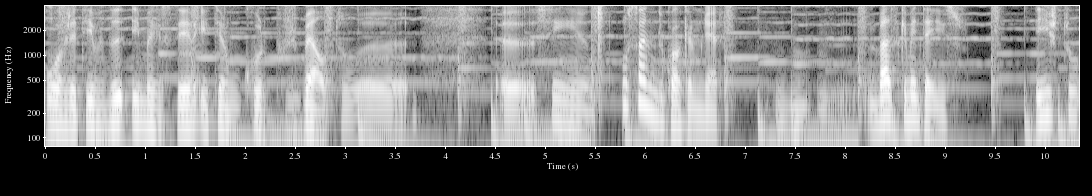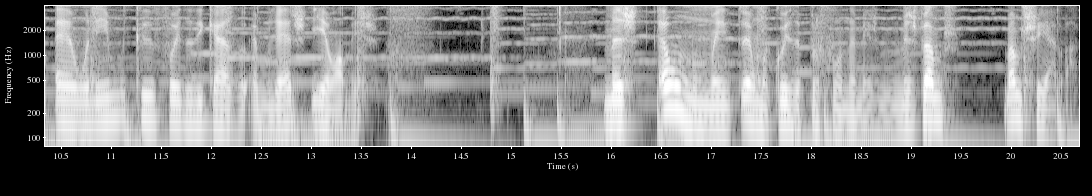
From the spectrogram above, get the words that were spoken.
o objetivo de emagrecer e ter um corpo esbelto. Uh, uh, sim, o sonho de qualquer mulher. Basicamente é isso. Isto é um anime que foi dedicado a mulheres e a homens. Mas é um momento, é uma coisa profunda mesmo. Mas vamos, vamos chegar lá.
